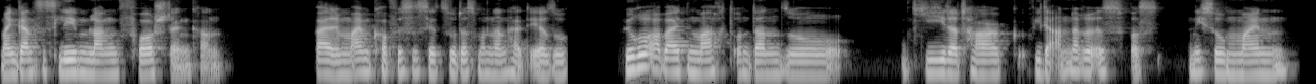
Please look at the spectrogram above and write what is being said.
mein ganzes Leben lang vorstellen kann. Weil in meinem Kopf ist es jetzt so, dass man dann halt eher so Büroarbeiten macht und dann so jeder Tag wie der andere ist, was nicht so mein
